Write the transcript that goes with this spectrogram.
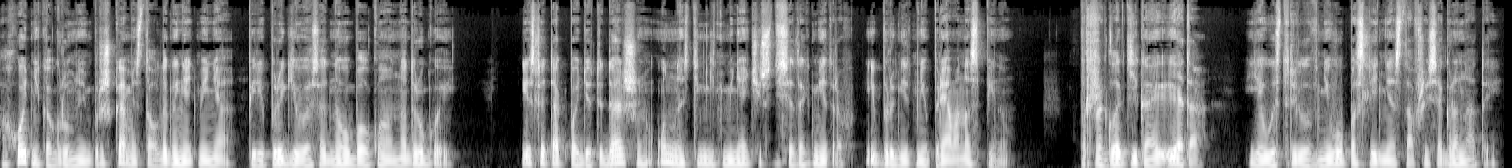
Охотник огромными прыжками стал догонять меня, перепрыгивая с одного балкона на другой. Если так пойдет и дальше, он настигнет меня через десяток метров и прыгнет мне прямо на спину. «Проглоти-ка это!» Я выстрелил в него последней оставшейся гранатой.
